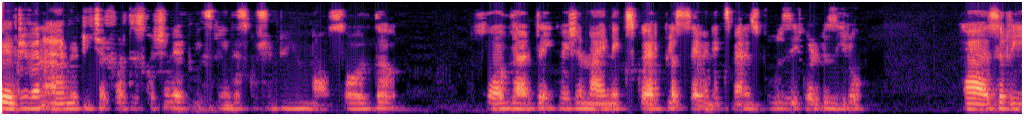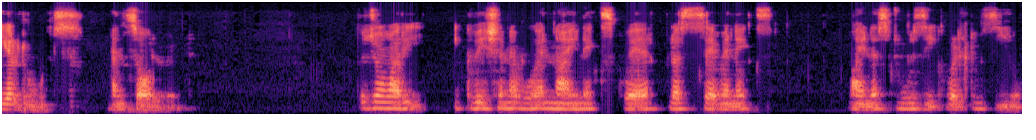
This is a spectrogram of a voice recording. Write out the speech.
everyone, I am your teacher for this question. Let me explain this question to you now. Solve the solve that the equation 9x square plus 7x minus 2 is equal to 0 has real roots and solve it. तो जो हमारी इक्वेशन है वो है 9x square plus 7x minus two is equal to zero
